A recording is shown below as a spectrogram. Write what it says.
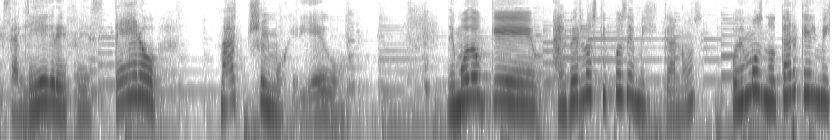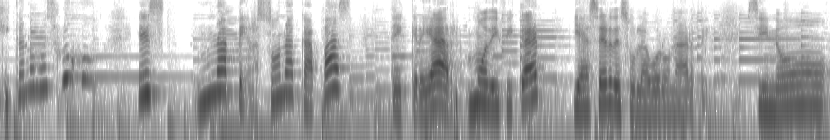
Es alegre, festero, macho y mujeriego. De modo que al ver los tipos de mexicanos, podemos notar que el mexicano no es flojo, es una persona capaz de crear, modificar y hacer de su labor un arte. Si no,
